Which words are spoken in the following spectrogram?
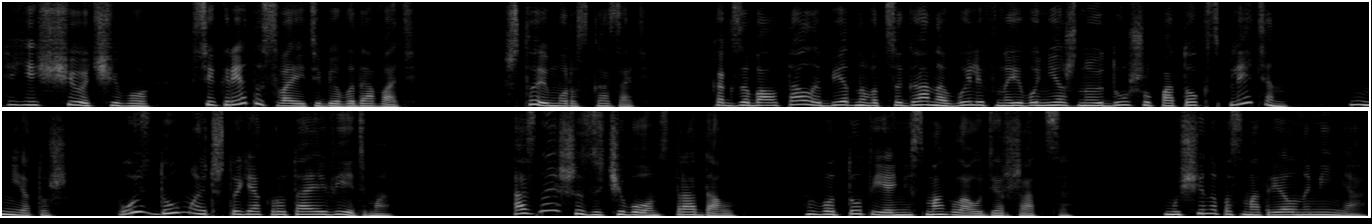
«Еще чего. Секреты свои тебе выдавать?» «Что ему рассказать? Как заболтала бедного цыгана, вылив на его нежную душу поток сплетен? Нет уж, пусть думает, что я крутая ведьма. А знаешь, из-за чего он страдал?» Вот тут я не смогла удержаться. Мужчина посмотрел на меня.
